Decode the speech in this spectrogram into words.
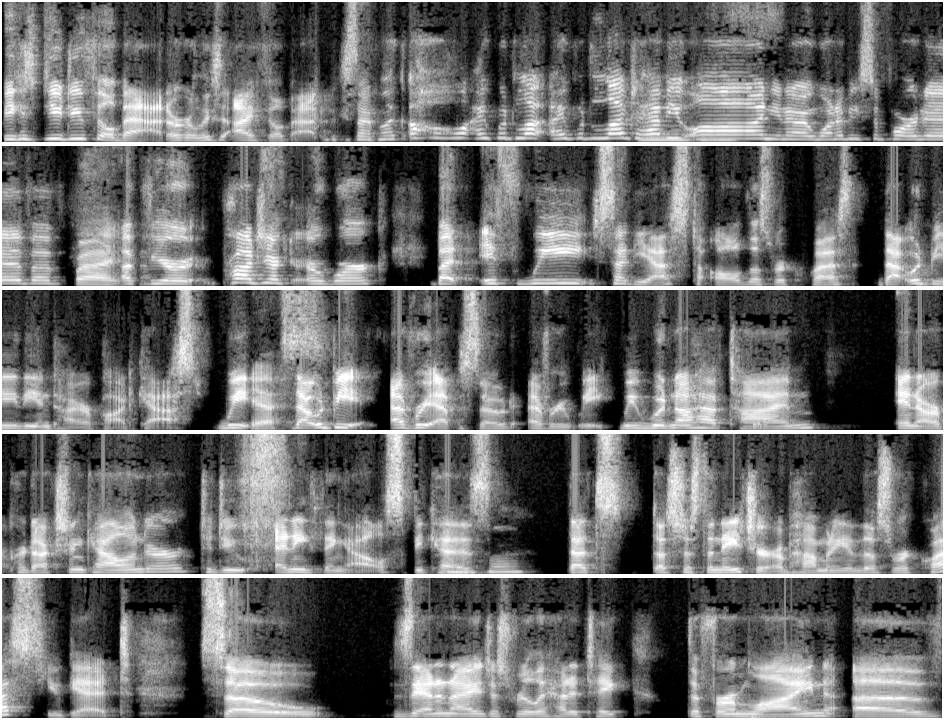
because you do feel bad, or at least I feel bad because I'm like, oh, I would love, I would love to have mm-hmm. you on. You know, I want to be supportive of right. of your project or work. But if we said yes to all those requests, that would be the entire podcast. We yes. that would be every episode every week. We would not have time in our production calendar to do anything else because mm-hmm. that's that's just the nature of how many of those requests you get. So Zan and I just really had to take the firm line of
